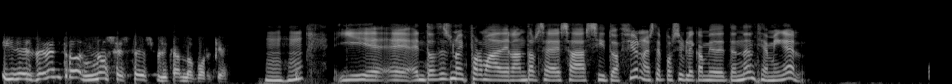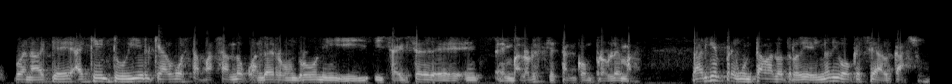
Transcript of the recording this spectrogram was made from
y desde dentro no se esté explicando por qué. Y eh, eh, entonces no hay forma de adelantarse a esa situación, a este posible cambio de tendencia, Miguel. Bueno, hay que, hay que intuir que algo está pasando cuando hay run run y, y salirse en, valores que están con problemas. Alguien preguntaba el otro día, y no digo que sea el caso,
